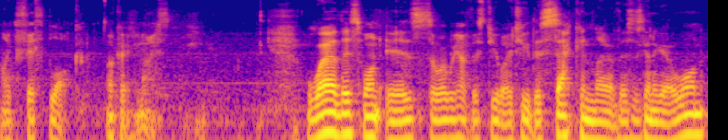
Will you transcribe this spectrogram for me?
like fifth block. Okay nice where this one is, so where we have this 2 by 2 the second layer of this is going to go one,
